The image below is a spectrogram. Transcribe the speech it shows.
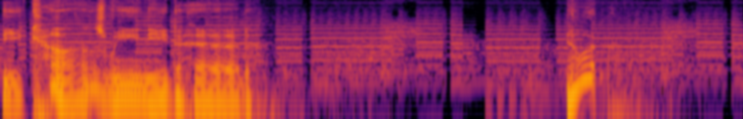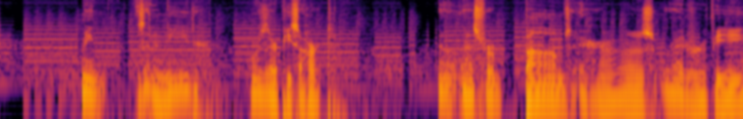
Because we need to head... You know what? I mean, is that a need? Or is there a piece of heart? No, that's for bombs, arrows, red rupee.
